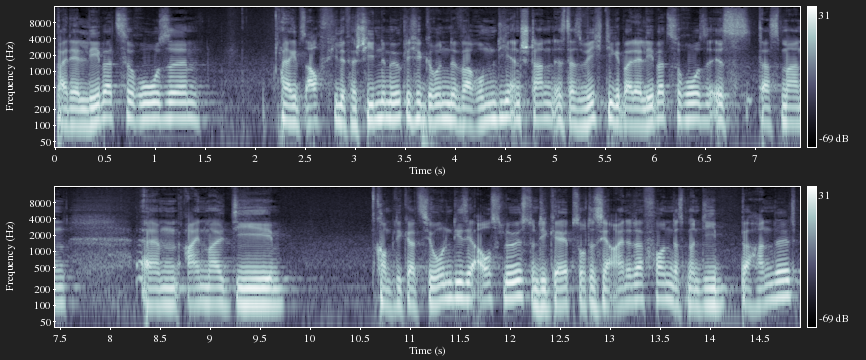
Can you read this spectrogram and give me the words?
Bei der Leberzirrhose, da gibt es auch viele verschiedene mögliche Gründe, warum die entstanden ist. Das Wichtige bei der Leberzirrhose ist, dass man ähm, einmal die Komplikationen, die sie auslöst, und die Gelbsucht ist ja eine davon, dass man die behandelt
